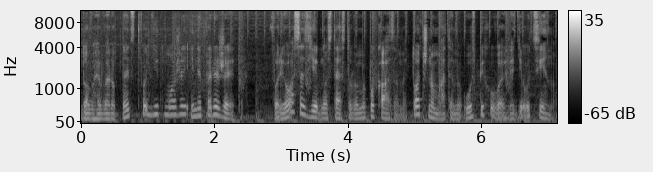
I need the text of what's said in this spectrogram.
довге виробництво дід може і не пережити. Фуріоса, згідно з тестовими показами, точно матиме успіх у вигляді оцінок.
